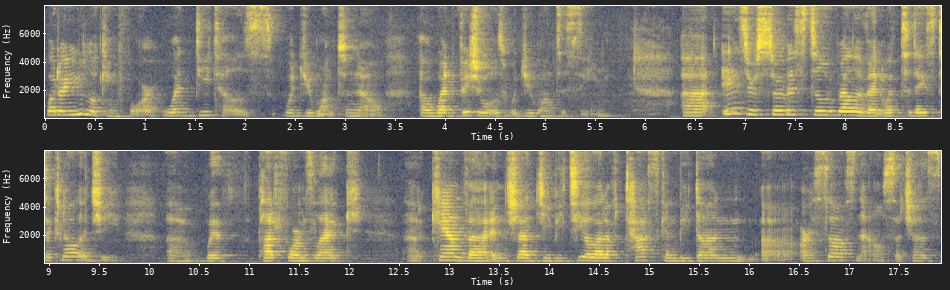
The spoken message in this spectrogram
what are you looking for? What details would you want to know? Uh, what visuals would you want to see? Uh, is your service still relevant with today's technology? Uh, with platforms like uh, Canva and ChatGPT, a lot of tasks can be done uh, ourselves now, such as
